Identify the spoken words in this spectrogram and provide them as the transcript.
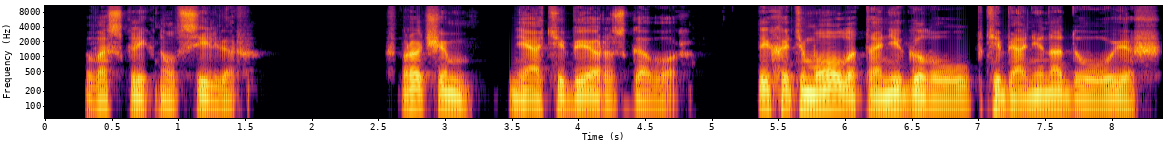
— воскликнул Сильвер. — Впрочем, не о тебе разговор. — ты хоть молод, а не глуп, тебя не надуешь.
